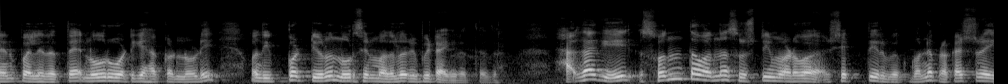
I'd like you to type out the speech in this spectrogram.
ನೆನಪಲ್ಲಿರುತ್ತೆ, ನೂರು ಒಟ್ಟಿಗೆ ಹಾಕ್ಕೊಂಡು ನೋಡಿ, ಒಂದು ಇಪ್ಪತ್ತು ಟ್ಯೂನು ನೂರು ಸಿನಿಮಾದಲ್ಲೂ ರಿಪೀಟ್ ಆಗಿರುತ್ತೆ ಅದು. ಹಾಗಾಗಿ ಸ್ವಂತವನ್ನು ಸೃಷ್ಟಿ ಮಾಡುವ ಶಕ್ತಿ ಇರಬೇಕು. ಮೊನ್ನೆ ಪ್ರಕಾಶ್ ರೈ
